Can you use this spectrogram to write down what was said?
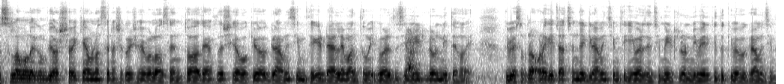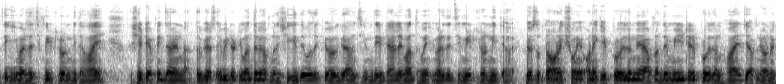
আসসালামু আলাইকুম বিহার সবাই কেমন আছেন? আশা করি সবাই ভালো আছেন। তো আজ আপনাদের শেখাবো কীভাবে গ্রামীণ সিম থেকে ডায়ালের মাধ্যমে ইমার্জেন্সি মিনিট লোন নিতে হয়। তো বিহার আপনারা অনেকেই চাচ্ছেন যে গ্রামীণ সিম থেকে ইমার্জেন্সি মিনিট লোন নেবেন, কিন্তু কীভাবে গ্রামীণ সিম থেকে ইমার্জেন্সি মিনিট লোন নিতে হয়, তো সেটি আপনি জানেন না। তো বিহার এই ভিডিওটির মাধ্যমে আপনাদের শিখিয়ে দেবো যে কীভাবে গ্রামীণ সিম থেকে ডায়ালের মাধ্যমে ইমার্জেন্সি মিনিট লোন নিতে হয়। বিহার আপনার অনেক সময় অনেকেই প্রয়োজনে আপনাদের মিনিটের প্রয়োজন হয় যে আপনি অনেক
